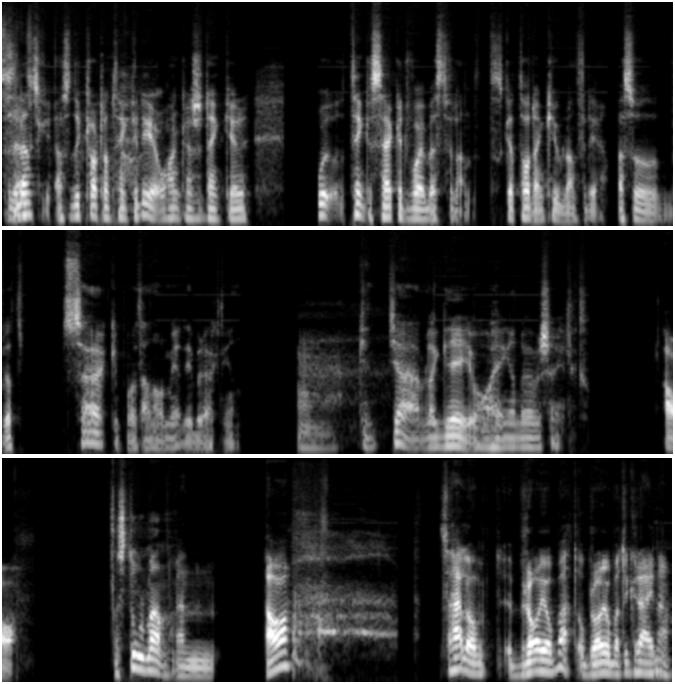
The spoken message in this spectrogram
Zelensky. Alltså det är klart han tänker det och han kanske tänker och tänker säkert vad är bäst för landet. Ska jag ta den kulan för det? Alltså, jag är säker på att han har med det i beräkningen. Mm. Vilken jävla grej att ha hängande över sig. Liksom. Ja, En stor man. men ja. Så här långt, bra jobbat och bra jobbat Ukraina.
